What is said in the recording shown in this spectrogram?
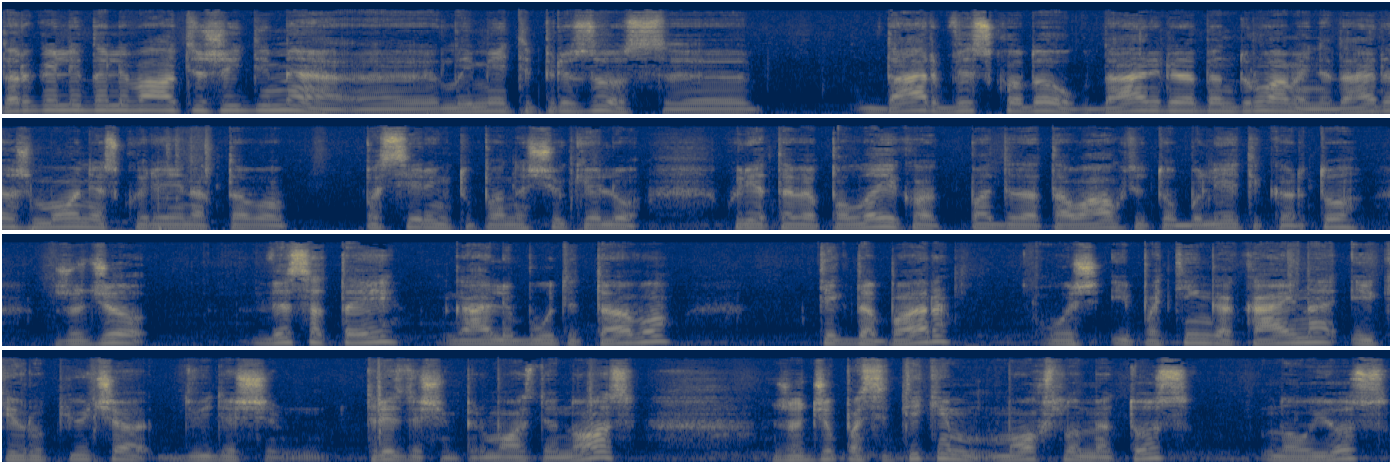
dar gali dalyvauti žaidime, e, laimėti prizus, dar visko daug, dar yra bendruomenė, dar yra žmonės, kurie eina tavo pasirinktų panašių kelių, kurie tave palaiko, padeda tau aukti, tobulėti kartu. Žodžiu, visa tai gali būti tavo tik dabar už ypatingą kainą iki rūpiučio 20-31 dienos. Žodžiu, pasitikim mokslo metus naujus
